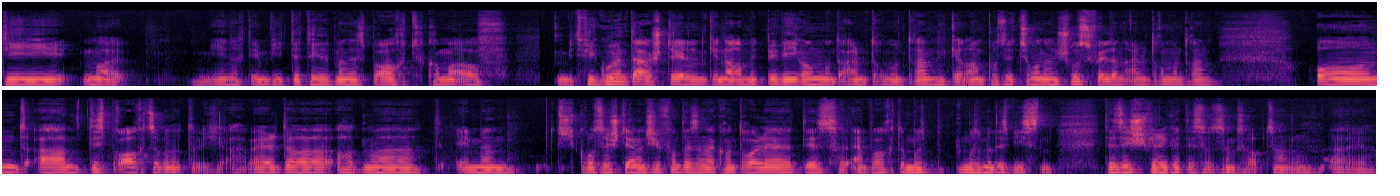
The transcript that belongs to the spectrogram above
die man, je nachdem wie detailliert man es braucht, kann man auf mit Figuren darstellen, genau mit Bewegung und allem drum und dran, genau an Positionen, Schussfeldern, allem drum und dran. Und ähm, das braucht es aber natürlich auch, weil da hat man eben ein großes Sternenschiff unter seiner Kontrolle, das einfach, da muss, muss man das wissen. Das ist schwieriger, das sozusagen so abzuhandeln. Äh, ja.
